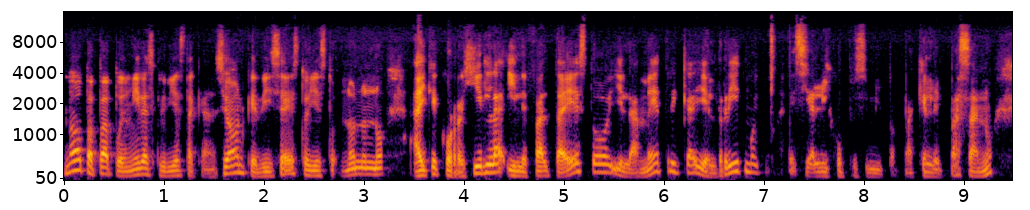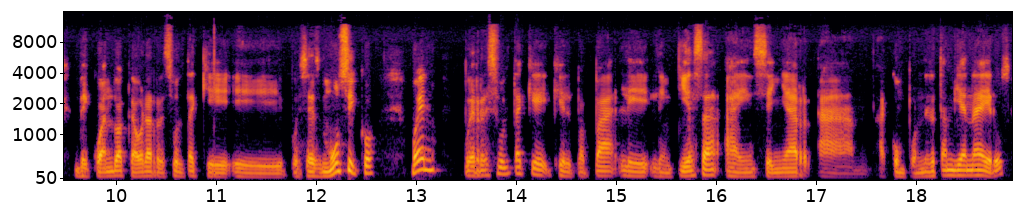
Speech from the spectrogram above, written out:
No, papá, pues mira, escribí esta canción que dice esto y esto. No, no, no, hay que corregirla y le falta esto y la métrica y el ritmo. Decía el hijo, pues, ¿y mi papá qué le pasa, no? De cuando acá ahora resulta que, eh, pues, es músico. Bueno, pues resulta que, el papá le, empieza a enseñar a, componer también a Eros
